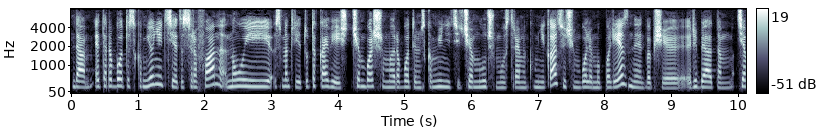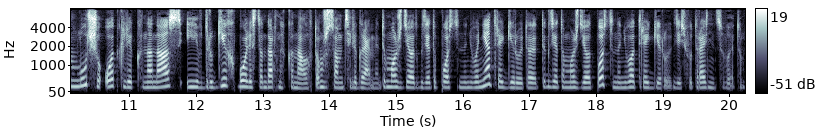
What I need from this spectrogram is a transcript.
Да, это работа с комьюнити, это сарафан. Ну и смотри, тут такая вещь. Чем больше мы работаем с комьюнити, чем лучше мы устраиваем коммуникацию, чем более мы полезны вообще ребятам, тем лучше отклик на нас и в других более стандартных каналах, в том же самом Телеграме. Ты можешь делать где-то посты, на него не отреагируют, а ты где-то можешь делать посты, на него отреагируют. Здесь вот разница в этом.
